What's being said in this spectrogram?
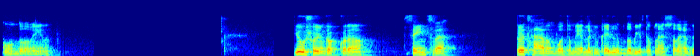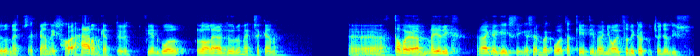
gondolom én. Jósoljunk akkor a Saintsre. 5-3 volt a mérlegük egy labda birtoklással eldőlő meccseken, és 3-2 field goal eldőlő meccseken. Tavaly a negyedik legegészségesebbek voltak, két éve a nyolcadikak, úgyhogy az is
